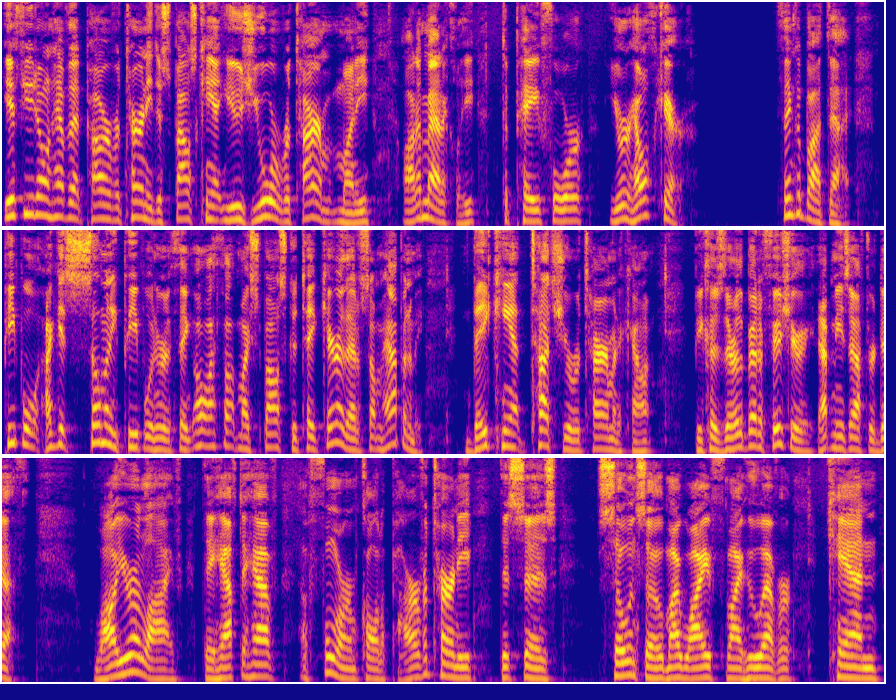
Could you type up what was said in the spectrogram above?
If you don't have that power of attorney, the spouse can't use your retirement money automatically to pay for your health care. Think about that people, I get so many people in here to think, oh, I thought my spouse could take care of that if something happened to me. They can't touch your retirement account because they're the beneficiary. That means after death. While you're alive, they have to have a form called a power of attorney that says, so and so, my wife, my whoever, can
